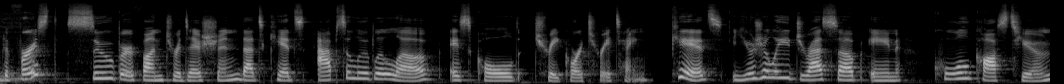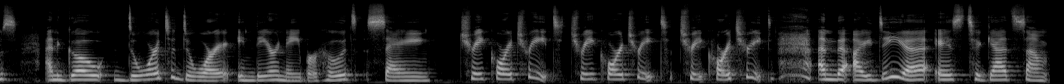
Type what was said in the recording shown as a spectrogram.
The first super fun tradition that kids absolutely love is called trick or treating. Kids usually dress up in cool costumes and go door to door in their neighborhoods saying, trick or treat, trick or treat, trick or treat. And the idea is to get some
